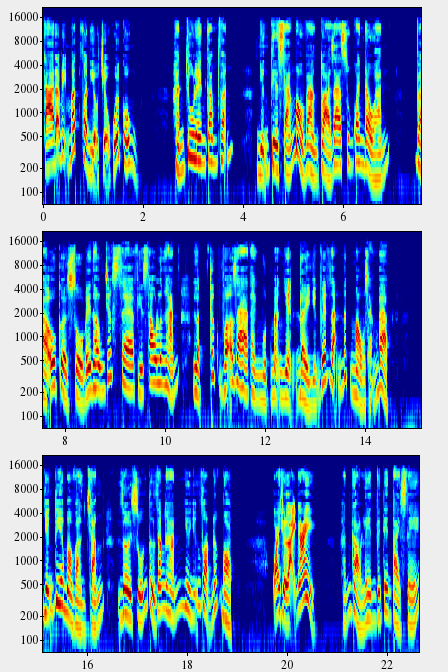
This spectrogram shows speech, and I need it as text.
Ta đã bị mất phần hiệu triệu cuối cùng. Hắn chu lên căm phẫn, những tia sáng màu vàng tỏa ra xung quanh đầu hắn. Và ô cửa sổ bên hông chiếc xe phía sau lưng hắn lập tức vỡ ra thành một mạng nhện đầy những vết dặn nứt màu sáng bạc. Những tia màu vàng trắng rơi xuống từ răng hắn như những giọt nước bọt. Quay trở lại ngay! Hắn gào lên với tên tài xế.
